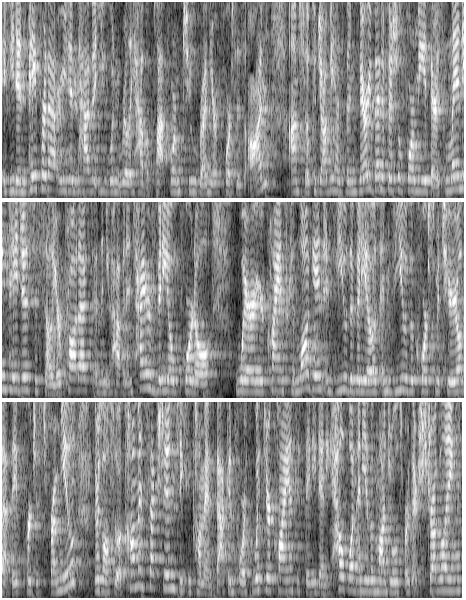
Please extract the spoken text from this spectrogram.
if you didn't pay for that or you didn't have it, you wouldn't really have a platform to run your courses on. Um, so Kajabi has been very beneficial for me. There's landing pages to sell your product and then you have an entire video portal where your clients can log in and view the videos and view the course material that they've purchased from you. There's also a comment section so you can comment back and forth with your clients if they need any help on any of the modules or they're struggling.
